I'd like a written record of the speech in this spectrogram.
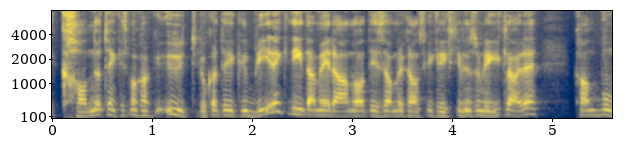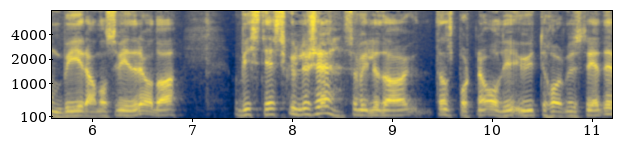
det kan jo tenkes, Man kan ikke utelukke at det virkelig blir en krig da med Iran, og at disse amerikanske krigsskipene som ligger klare, kan bombe Iran osv. Hvis det skulle skje, så vil jo da transporten av olje ut til Hormuzstredet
